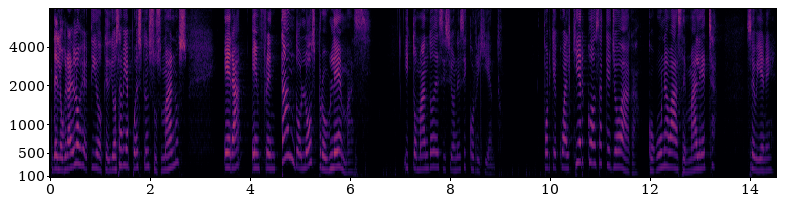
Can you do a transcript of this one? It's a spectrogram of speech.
de lograr el objetivo que Dios había puesto en sus manos era enfrentando los problemas y tomando decisiones y corrigiendo. Porque cualquier cosa que yo haga con una base mal hecha, se viene,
